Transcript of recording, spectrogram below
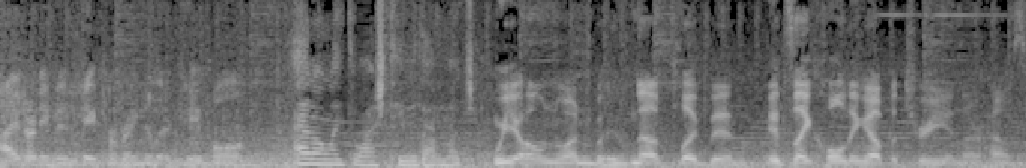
I don't even pay for regular cable. I don't like to watch TV that much. We own one, but it's not plugged in. It's like holding up a tree in our house.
